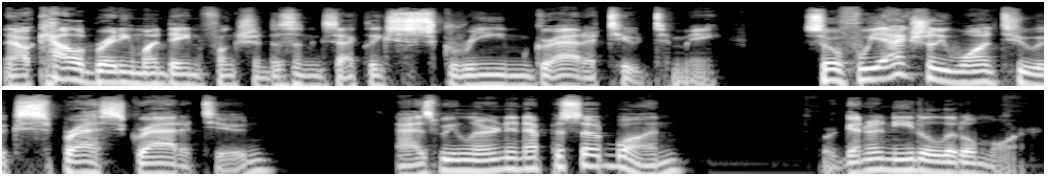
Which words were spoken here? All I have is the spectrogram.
Now, calibrating mundane function doesn't exactly scream gratitude to me. So, if we actually want to express gratitude, as we learned in episode one, we're going to need a little more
